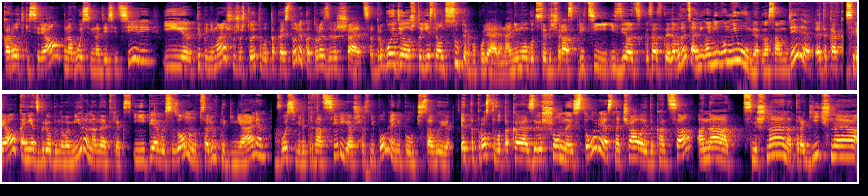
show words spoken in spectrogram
короткий сериал на 8 на 10 серий, и ты понимаешь уже, что это вот такая история, которая завершается. Другое дело, что если он супер популярен, они могут в следующий раз прийти и сделать, сказать, а вы знаете, они, они, он не умер на самом деле. Это как сериал «Конец гребаного мира» на Netflix, и первый сезон, он абсолютно гениален. 8 или 13 серий, я уже сейчас не помню, они получасовые. Это просто вот такая такая завершенная история с начала и до конца. Она смешная, она трагичная,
